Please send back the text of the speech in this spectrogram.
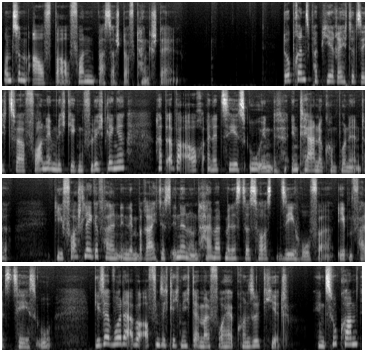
und zum Aufbau von Wasserstofftankstellen. Dobrins Papier richtet sich zwar vornehmlich gegen Flüchtlinge, hat aber auch eine CSU-interne Komponente. Die Vorschläge fallen in den Bereich des Innen- und Heimatministers Horst Seehofer, ebenfalls CSU. Dieser wurde aber offensichtlich nicht einmal vorher konsultiert. Hinzu kommt,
